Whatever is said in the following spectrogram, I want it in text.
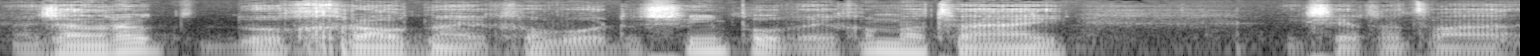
We zijn er ook door groot mee geworden. Simpelweg omdat wij, ik zeg dat we,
